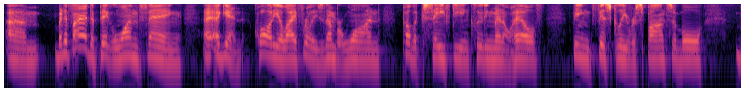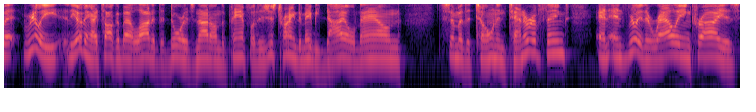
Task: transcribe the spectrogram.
Um, but if I had to pick one thing, again, quality of life really is number one. Public safety, including mental health, being fiscally responsible. But really, the other thing I talk about a lot at the door that's not on the pamphlet is just trying to maybe dial down some of the tone and tenor of things and and really the rallying cry is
